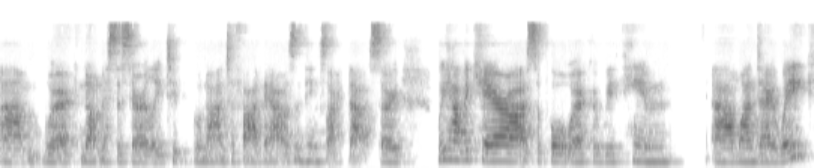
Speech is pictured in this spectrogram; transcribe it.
um, work not necessarily typical nine to five hours and things like that. So we have a carer, a support worker with him uh, one day a week.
